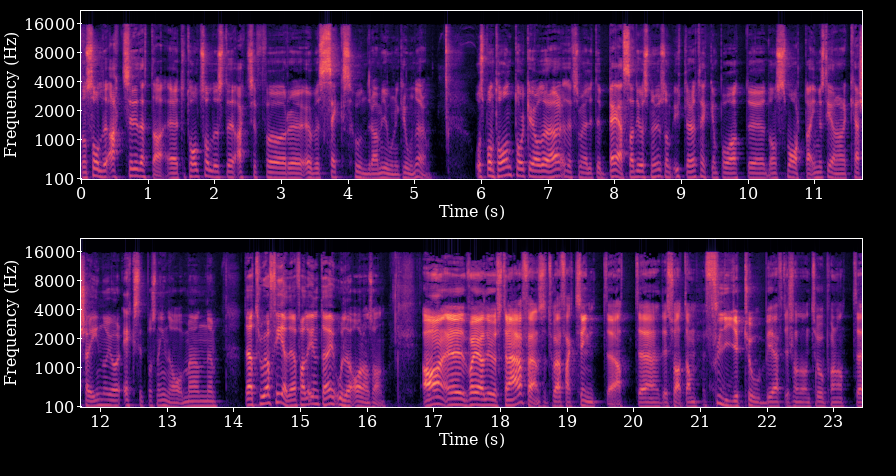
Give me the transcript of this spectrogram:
de sålde aktier i detta. Eh, totalt såldes det aktier för eh, över 600 miljoner kronor. Och spontant tolkar jag det där, eftersom jag är lite bäsad just nu, som ytterligare tecken på att eh, de smarta investerarna cashar in och gör exit på sina innehav. Men eh, där tror jag fel, i alla fall enligt dig, Olle Aronsson. Ja, eh, vad gäller just den här affären så tror jag faktiskt inte att eh, det är så att de flyr Tobii eftersom de tror på något eh,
